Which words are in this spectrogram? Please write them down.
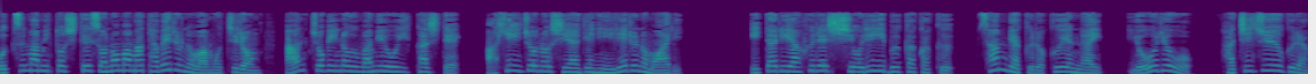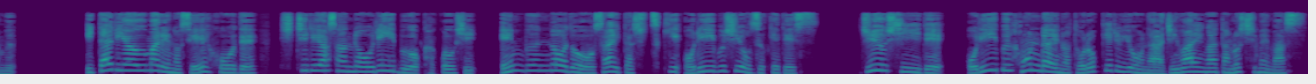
おつまみとしてそのまま食べるのはもちろん、アンチョビの旨味を活かして、アヒージョの仕上げに入れるのもあり。イタリアフレッシュオリーブ価格306円内、容量 80g。イタリア生まれの製法で、シチリア産のオリーブを加工し、塩分濃度を抑えたしつきオリーブ塩漬けです。ジューシーで、オリーブ本来のとろけるような味わいが楽しめます。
